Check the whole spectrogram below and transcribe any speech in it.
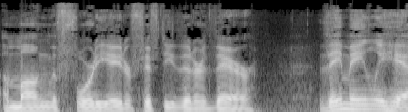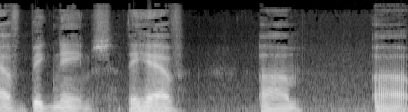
among the 48 or 50 that are there. They mainly have big names. They have um, uh,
